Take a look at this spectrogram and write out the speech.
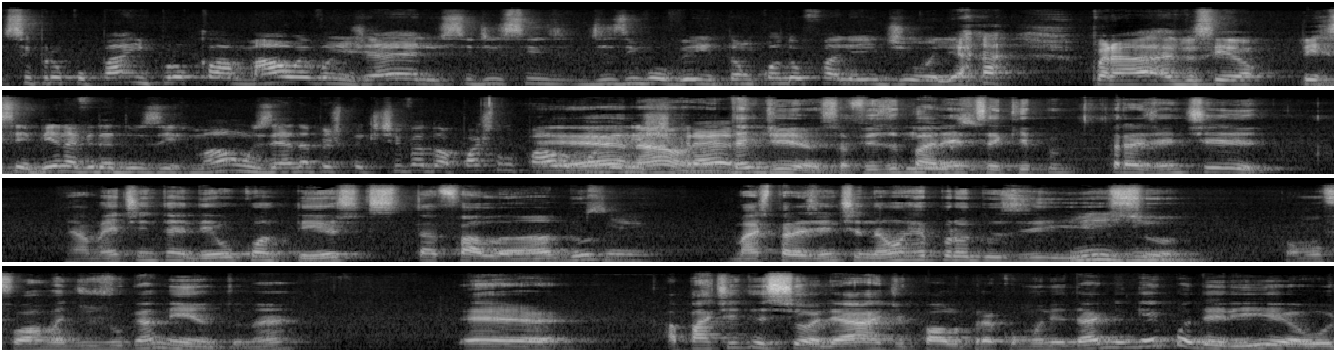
se preocupar em proclamar o evangelho, se, de, se desenvolver. Então, quando eu falei de olhar para você perceber na vida dos irmãos, é da perspectiva do apóstolo Paulo, é, quando ele não, escreve. Não, entendi, eu só fiz o parênteses aqui para a gente realmente entender o contexto que você está falando, Sim. mas para a gente não reproduzir uhum. isso como forma de julgamento, né? É, a partir desse olhar de Paulo para a comunidade, ninguém poderia ou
